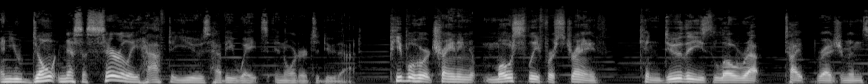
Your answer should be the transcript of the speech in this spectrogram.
And you don't necessarily have to use heavy weights in order to do that. People who are training mostly for strength can do these low rep type regimens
